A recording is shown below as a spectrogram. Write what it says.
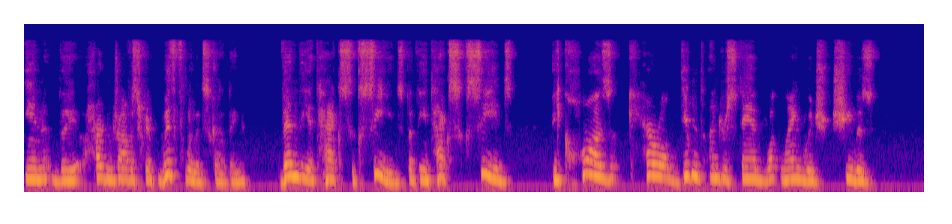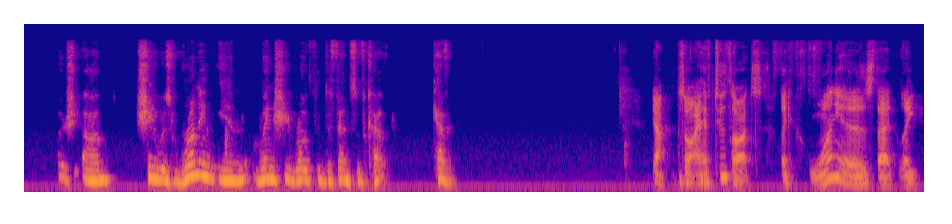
in the hardened JavaScript with fluid scoping, then the attack succeeds. But the attack succeeds because Carol didn't understand what language she was um, she was running in when she wrote the defensive code. Kevin. Yeah. So I have two thoughts. Like one is that like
